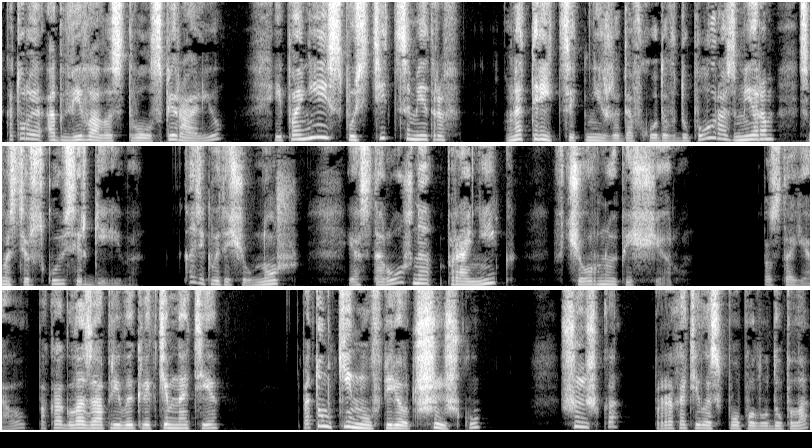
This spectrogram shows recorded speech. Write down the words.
которая обвивала ствол спиралью, и по ней спуститься метров на тридцать ниже до входа в дупло размером с мастерскую Сергеева. Казик вытащил нож и осторожно проник в черную пещеру. Постоял, пока глаза привыкли к темноте, потом кинул вперед шишку. Шишка прокатилась по полу дупла,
